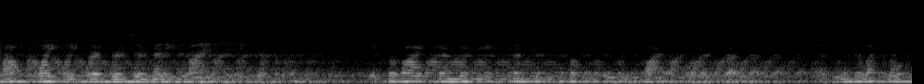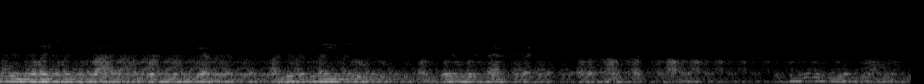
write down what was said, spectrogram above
top-flight researchers in many. It provides them with the expensive equipment they require for their studies and the intellectual stimulation derived from working together under the same roof on various aspects of a complex problem. The community of mind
